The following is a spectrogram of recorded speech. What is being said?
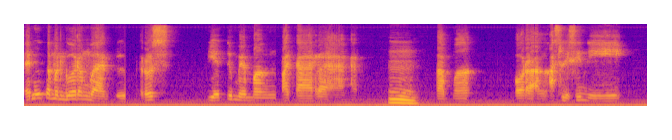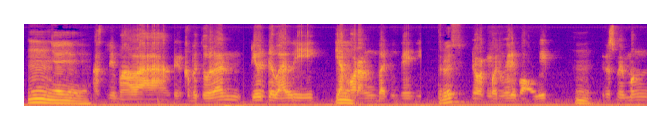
Jadi teman gue orang Bandung terus dia tuh memang pacaran Hmm. sama orang asli sini Hmm, ya ya ya. asli Malang dan kebetulan dia udah balik yang Hmm. orang Bandungnya ini Terus? yang orang Bandungnya dia balik Hmm. terus memang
